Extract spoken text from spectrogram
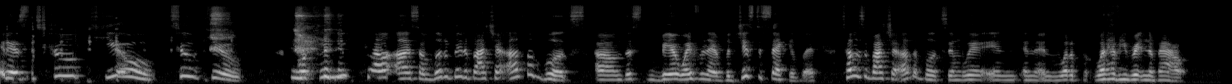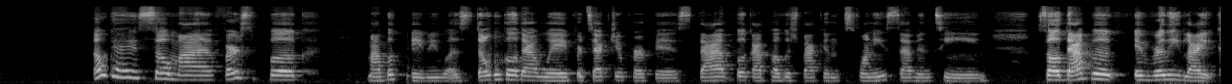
it is too cute, too cute. Well, can you tell us a little bit about your other books? Um, let's veer away from that, but just a second. But tell us about your other books and where and, and, and what what have you written about? Okay, so my first book my book baby was Don't Go That Way, Protect Your Purpose. That book I published back in 2017. So that book, it really like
